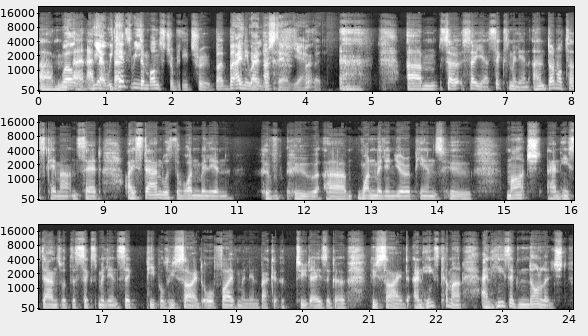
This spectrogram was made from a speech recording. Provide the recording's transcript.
Um, well, and, and yeah, that, we can't re- demonstrably true, but but anyway, I understand. Uh, yeah, but. Um, so so yeah, six million. And Donald Tusk came out and said, "I stand with the one million who who um, one million Europeans who marched, and he stands with the six million sig- people who signed, or five million back at, two days ago who signed." And he's come out and he's acknowledged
